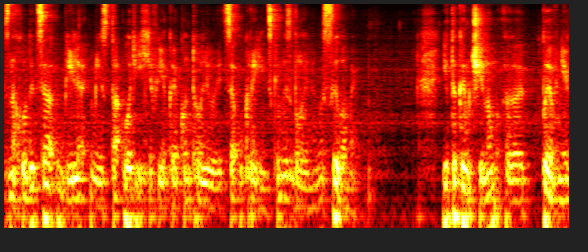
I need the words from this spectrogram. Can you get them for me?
знаходиться біля міста Оріхів, яке контролюється українськими збройними силами. І таким чином е, певні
